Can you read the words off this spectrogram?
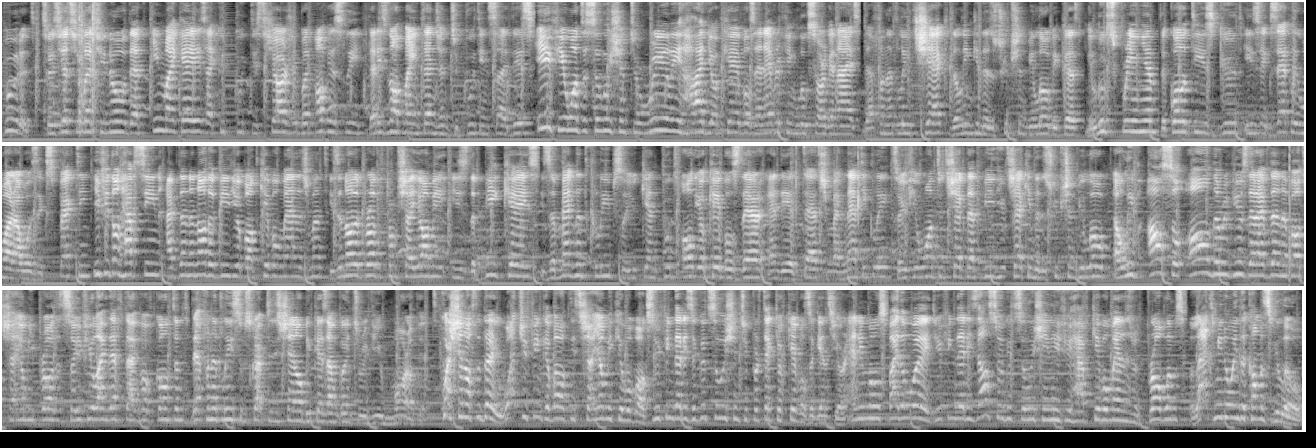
put it. So it's just to let you know that in my case I could put this charger but obviously that is not my intention to put inside this. If you want a solution to really hide your cables and everything looks organized definitely check the link in the description below because it looks premium, the quality is good, is exactly what I was expecting. If you don't have seen, I've done another video about cable management. It's another product from Xiaomi, is the Bcase, is a magnet clip so you can put all your cables there and they attach magnetically. So if you want to check that video, check in the description below. I'll leave also all the reviews that I've done about Xiaomi products. So if you like that type of content, definitely subscribe to this channel because I'm going to review more of it. Question of the day, what do you think about this Xiaomi cable box? Do you think that is a good solution to protect your cables against your animals? By the way, do you think that is also a good solution if you have cable management problems? Let me know in the comments below.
